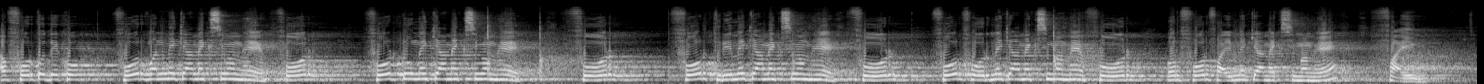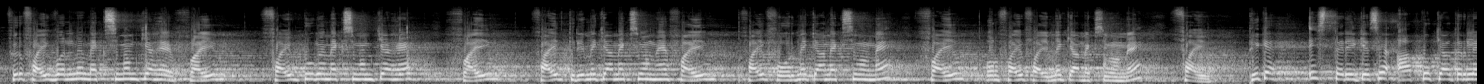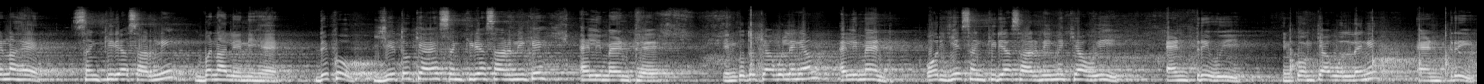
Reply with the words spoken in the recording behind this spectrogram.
अब फोर को देखो। फोर वन में क्या मैक्सिमम है? फोर। फोर टू में क्या मैक्सिमम है? फोर। फोर थ्री में क्या मैक्सिमम है? फोर फोर फोर में क्या मैक्सिमम है? फोर और फोर फाइव में क्या मैक्सिमम है? फाइव। फिर फाइव वन में मैक्सिमम क्या है? फाइव। फाइव टू में मैक्सिमम क्या है? फाइव। फाइव थ्री में क्या मैक्सिमम है? फाइव। फाइव फोर में क्या मैक्सिमम है? फाइव और फाइव फाइव में क्या मैक्सिमम है? फाइव। ठीक है? इस तरीके से आपको क्या कर लेना है? संक्रिया सारणी बना लेनी है। देखो, ये तो क्या है? संक्रिया सारणी के एलिमेंट है। इनको तो क्या बोलेंगे हम? एलिमेंट। और ये संक्रिया सारणी में क्या हुई? एंट्री हुई। इनको हम क्या बोल देंगे? एंट्री।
